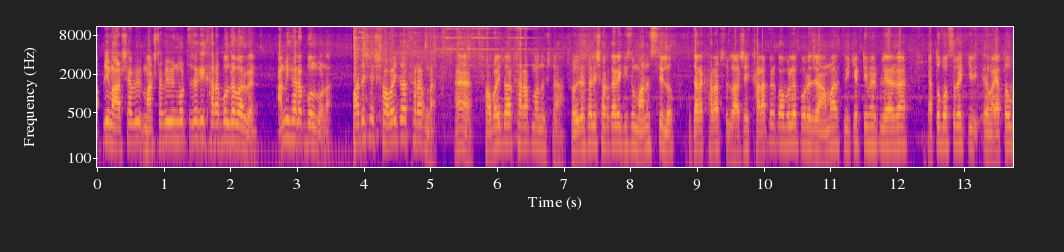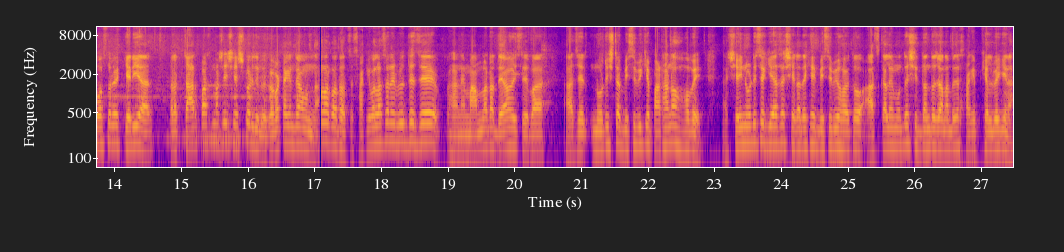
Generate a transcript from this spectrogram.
আপনি মার্শাবি মাস্টাফিবিন মোর্তজাকে খারাপ বলতে পারবেন। আমি খারাপ বলব না। বাংলাদেশের সবাই তো আর খারাপ না। হ্যাঁ সবাই তো আর খারাপ মানুষ না। স্বৈরাচারী সরকারে কিছু মানুষ ছিল, যারা খারাপ ছিল। আর সেই খারাপের কবলে পড়ে যে আমার ক্রিকেট টিমের প্লেয়াররা এত বছরের এত বছরের কেরিয়ার তারা চার পাঁচ মাসেই শেষ করে দিবে। ব্যাপারটা কিন্তু এমন না। আমার কথা হচ্ছে, সাকিব আল হাসানের বিরুদ্ধে যে মানে মামলাটা দেওয়া হয়েছে বা যে নোটিশটা বিসিবিকে পাঠানো হবে সেই নোটিশে কি আছে সেটা দেখে বিসিবি হয়তো আজকালের মধ্যে সিদ্ধান্ত জানাবে যে সাকিব খেলবে কিনা।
